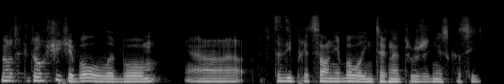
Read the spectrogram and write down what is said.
No tak to určite bolo, lebo vtedy predsa nebolo internetu, že dneska si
